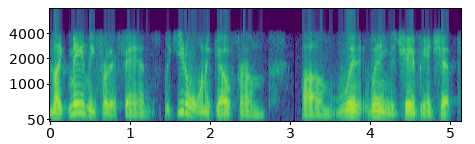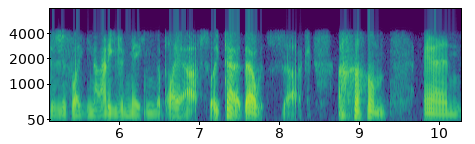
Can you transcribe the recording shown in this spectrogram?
like mainly for their fans. Like you don't want to go from um win, winning the championship to just like not even making the playoffs. Like that that would suck. Um, and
